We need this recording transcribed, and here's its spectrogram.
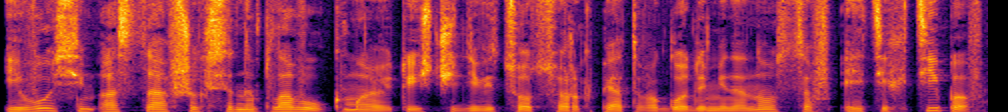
и 8 оставшихся на плаву к маю 1945 года миноносцев этих типов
